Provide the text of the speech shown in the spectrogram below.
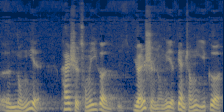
呃农业开始从一个原始农业变成一个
